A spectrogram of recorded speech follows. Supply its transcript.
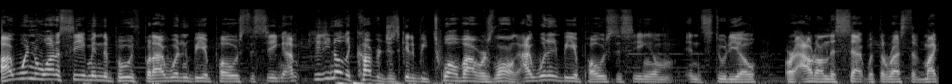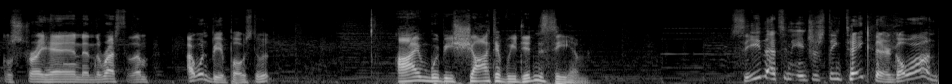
I wouldn't want to see him in the booth, but I wouldn't be opposed to seeing him because you know the coverage is going to be 12 hours long. I wouldn't be opposed to seeing him in studio or out on the set with the rest of Michael Strahan and the rest of them. I wouldn't be opposed to it. I would be shocked if we didn't see him. See, that's an interesting take there. Go on.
